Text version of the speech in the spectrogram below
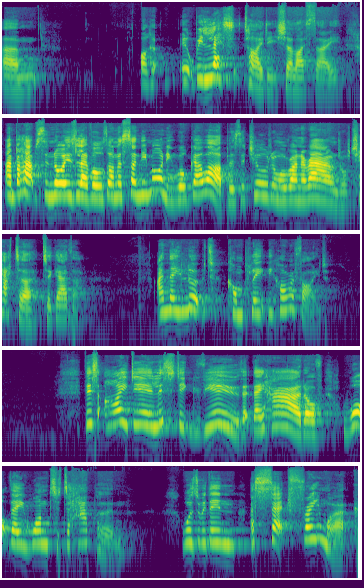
Um, it will be less tidy, shall I say. And perhaps the noise levels on a Sunday morning will go up as the children will run around or chatter together. And they looked completely horrified. This idealistic view that they had of what they wanted to happen was within a set framework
